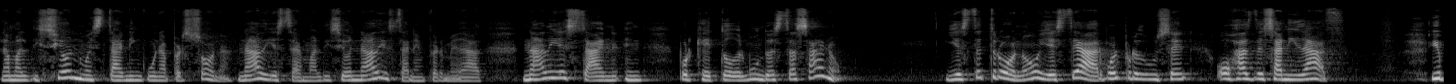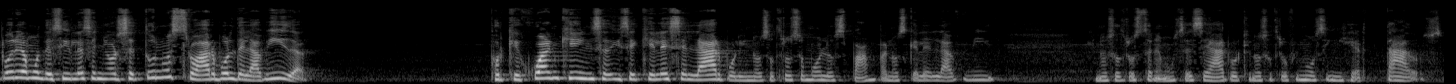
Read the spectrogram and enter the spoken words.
la maldición no está en ninguna persona, nadie está en maldición, nadie está en enfermedad, nadie está en, porque todo el mundo está sano. Y este trono y este árbol producen hojas de sanidad. Y podríamos decirle, Señor, sé tú nuestro árbol de la vida. Porque Juan 15 dice que Él es el árbol y nosotros somos los pámpanos, que Él es la vid. Y nosotros tenemos ese árbol que nosotros fuimos injertados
